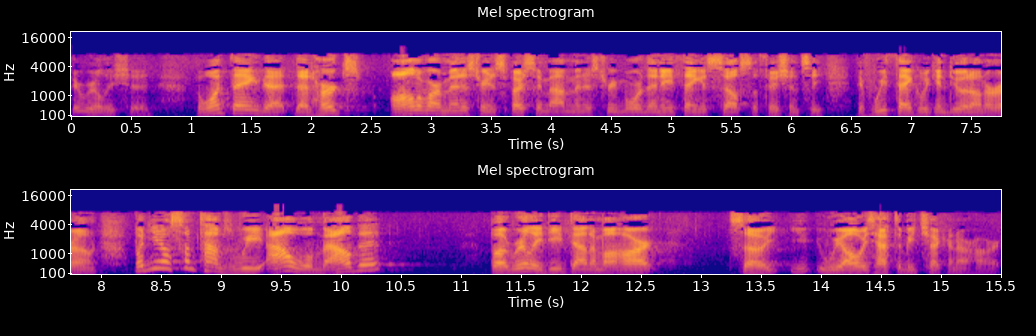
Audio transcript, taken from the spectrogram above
It really should. The one thing that, that hurts all of our ministry, and especially my ministry, more than anything is self-sufficiency. If we think we can do it on our own. But you know, sometimes we, I will mouth it, but really deep down in my heart, so you, we always have to be checking our heart.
